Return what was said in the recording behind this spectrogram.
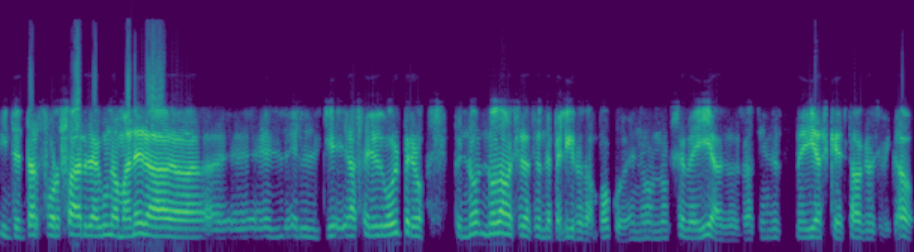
intentar forzar de alguna manera eh, el, el, hacer el gol, pero, no, no daban sensación de peligro tampoco, ¿eh? no, no se veía, veías que estaba clasificado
